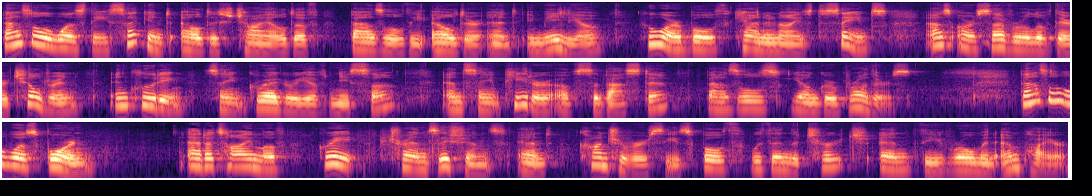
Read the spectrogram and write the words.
Basil was the second eldest child of Basil the Elder and Emilia, who are both canonized saints, as are several of their children, including St. Gregory of Nyssa and St. Peter of Sebaste, Basil's younger brothers. Basil was born at a time of great transitions and controversies both within the Church and the Roman Empire.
